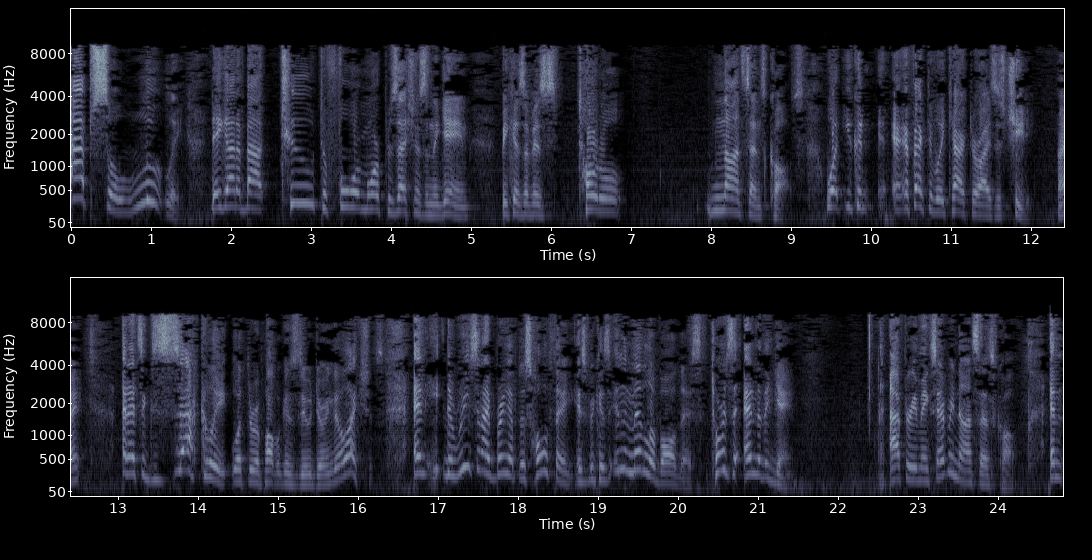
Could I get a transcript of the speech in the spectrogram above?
Absolutely. They got about two to four more possessions in the game because of his total nonsense calls. What you can effectively characterize as cheating, right? And that's exactly what the Republicans do during the elections. And he, the reason I bring up this whole thing is because in the middle of all this, towards the end of the game, after he makes every nonsense call, and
